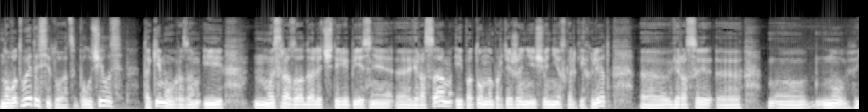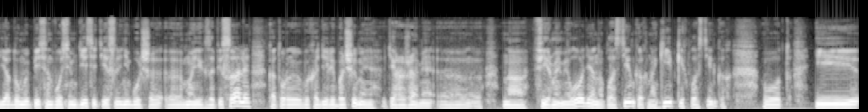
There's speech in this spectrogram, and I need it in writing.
Но вот в этой ситуации получилось таким образом. И мы сразу отдали четыре песни Веросам, и потом на протяжении еще нескольких лет Веросы Э, ну, я думаю, песен 8-10, если не больше, э, мы их записали, которые выходили большими тиражами э, на фирме «Мелодия», на пластинках, на гибких пластинках. Вот. И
